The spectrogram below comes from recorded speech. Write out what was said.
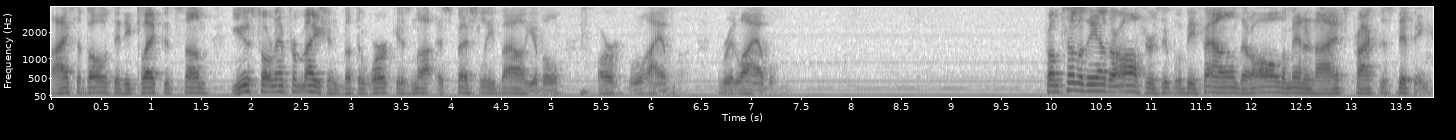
I suppose that he collected some useful information, but the work is not especially valuable or reliable. From some of the other authors, it will be found that all the Mennonites practiced dipping.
